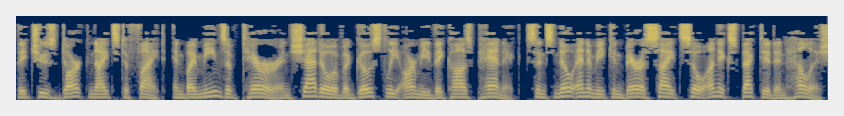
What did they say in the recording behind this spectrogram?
they choose dark nights to fight, and by means of terror and shadow of a ghostly army they cause panic, since no enemy can bear a sight so unexpected and hellish,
